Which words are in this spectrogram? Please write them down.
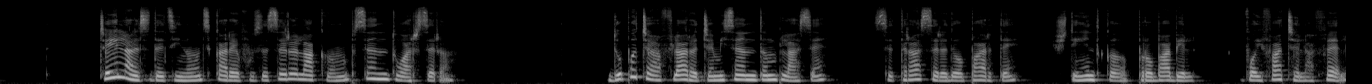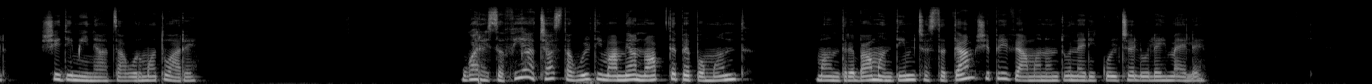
Ceilalți deținuți care fuseseră la câmp se întoarseră. După ce aflară ce mi se întâmplase, se traseră deoparte, știind că, probabil, voi face la fel și dimineața următoare. Oare să fie aceasta ultima mea noapte pe pământ? Mă întrebam în timp ce stăteam și priveam în întunericul celulei mele.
